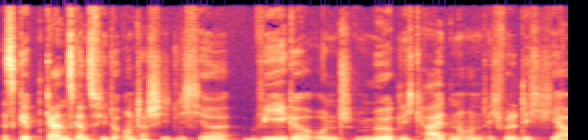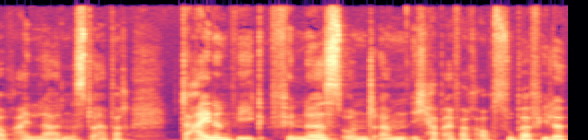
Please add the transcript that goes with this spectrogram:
es gibt ganz, ganz viele unterschiedliche Wege und Möglichkeiten und ich würde dich hier auch einladen, dass du einfach deinen Weg findest. Und ähm, ich habe einfach auch super viele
